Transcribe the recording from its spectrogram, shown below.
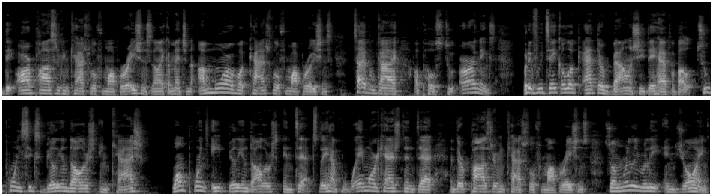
they are positive in cash flow from operations. And like I mentioned, I'm more of a cash flow from operations type of guy opposed to earnings. But if we take a look at their balance sheet, they have about $2.6 billion in cash, $1.8 billion in debt. So they have way more cash than debt, and they're positive in cash flow from operations. So I'm really, really enjoying.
